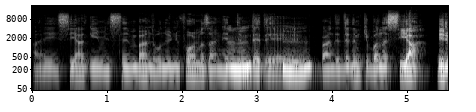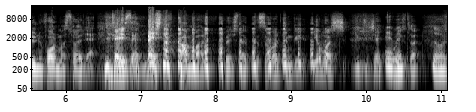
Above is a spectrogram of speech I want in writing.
Ay siyah giymişsin ben de onu üniforma zannettim hmm. dedi. Hmm. Ben de dedim ki bana siyah bir üniforma söyle. Teyze 5 dakikam var. 5 dakikası var çünkü yavaş gidecek evet, o yüzden. doğru.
